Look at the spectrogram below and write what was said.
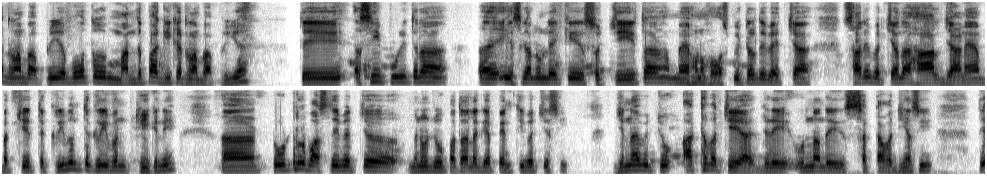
ਘਟਨਾ ਵਾਪਰੀ ਹੈ, ਬਹੁਤ ਮੰਦਭਾਗੀ ਘਟਨਾ ਵਾਪਰੀ ਹੈ ਤੇ ਅਸੀਂ ਪੂਰੀ ਤਰ੍ਹਾਂ ਇਸ ਗੱਲ ਨੂੰ ਲੈ ਕੇ ਸੁਚੇਤ ਆ ਮੈਂ ਹੁਣ ਹਸਪੀਟਲ ਦੇ ਵਿੱਚ ਆ ਸਾਰੇ ਬੱਚਿਆਂ ਦਾ ਹਾਲ ਜਾਣਿਆ, ਬੱਚੇ ਤਕਰੀਬਨ ਤਕਰੀਬਨ ਠੀਕ ਨੇ। ਟੋਟਲ ਬੱਸ ਦੇ ਵਿੱਚ ਮੈਨੂੰ ਜੋ ਪਤਾ ਲੱਗਿਆ 35 ਬੱਚੇ ਸੀ। ਜਿਨ੍ਹਾਂ ਵਿੱਚੋਂ 8 ਬੱਚੇ ਆ ਜਿਹੜੇ ਉਹਨਾਂ ਦੇ ਸੱਟਾਂ ਵੱਜੀਆਂ ਸੀ ਤੇ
